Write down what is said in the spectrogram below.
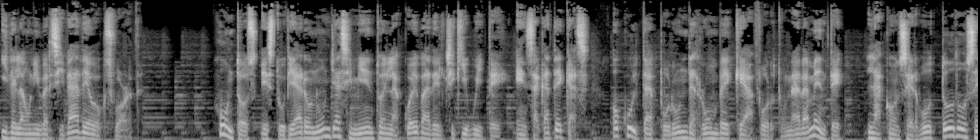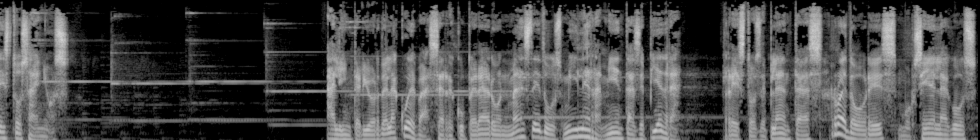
y de la Universidad de Oxford. Juntos estudiaron un yacimiento en la cueva del Chiquihuite, en Zacatecas, oculta por un derrumbe que afortunadamente la conservó todos estos años. Al interior de la cueva se recuperaron más de 2.000 herramientas de piedra, restos de plantas, roedores, murciélagos,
